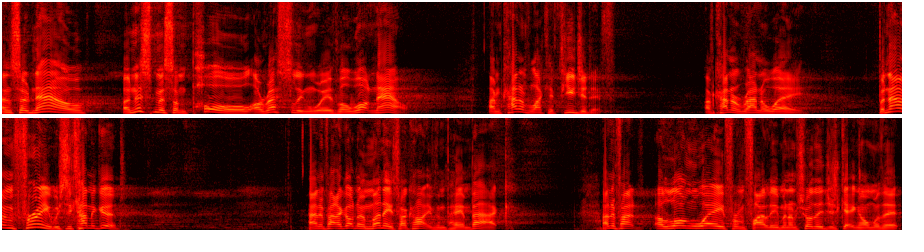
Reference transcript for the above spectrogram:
And so now, Onesimus and Paul are wrestling with well, what now? I'm kind of like a fugitive. I've kind of ran away. But now I'm free, which is kind of good. And in fact, I got no money, so I can't even pay him back. And in fact, a long way from Philemon, I'm sure they're just getting on with it.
